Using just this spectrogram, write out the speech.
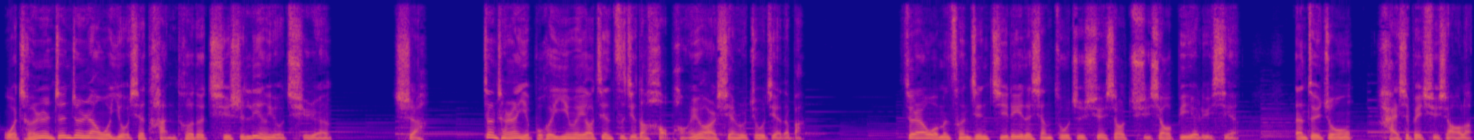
我承认，真正让我有些忐忑的，其实另有其人。是啊，正常人也不会因为要见自己的好朋友而陷入纠结的吧？虽然我们曾经极力的想阻止学校取消毕业旅行，但最终还是被取消了。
